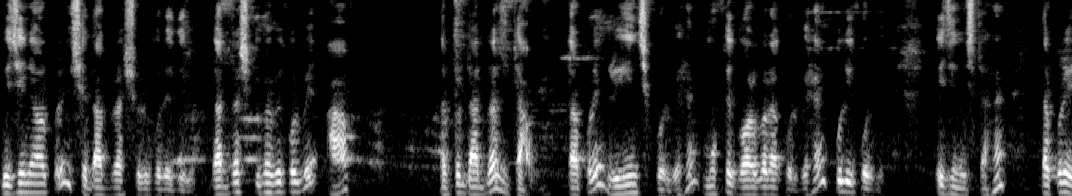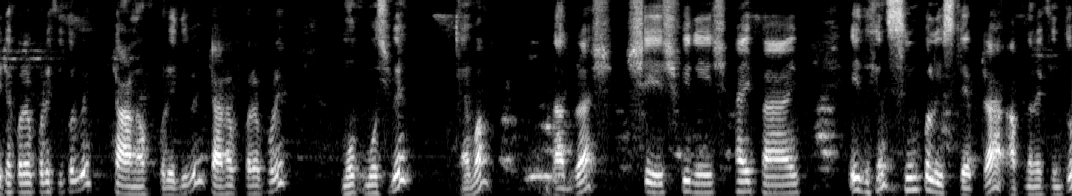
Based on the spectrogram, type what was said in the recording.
ভিজিয়ে নেওয়ার পরে সে দাঁত ব্রাশ শুরু করে দিল। দাঁত ব্রাশ কীভাবে করবে? আপ তারপর দাঁত ব্রাশ ডাউন তারপরে রিঞ্জ করবে হ্যাঁ? মুখে গড়গড়া করবে হ্যাঁ? কুলি করবে এই জিনিসটা হ্যাঁ? তারপরে এটা করার পরে কি করবে? টার্ন অফ করে দিবে। টার্ন অফ করার পরে মুখ মুছবে এবং দাঁত ব্রাশ শেষ ফিনিশ হাই ফাই এই দেখেন সিম্পল স্টেপটা আপনারা কিন্তু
